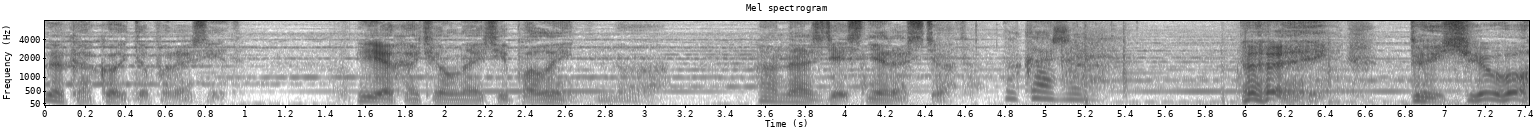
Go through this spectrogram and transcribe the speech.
Да какой ты паразит. Я хотел найти полынь, но она здесь не растет. Покажи. Эй, ты чего?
